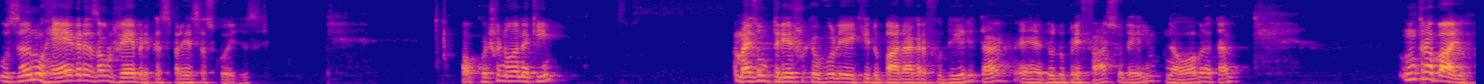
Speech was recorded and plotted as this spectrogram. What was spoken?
usando regras algébricas para essas coisas. Bom, continuando aqui, mais um trecho que eu vou ler aqui do parágrafo dele, tá? É, do, do prefácio dele na obra, tá? Um trabalho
